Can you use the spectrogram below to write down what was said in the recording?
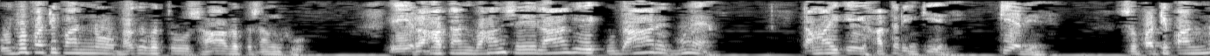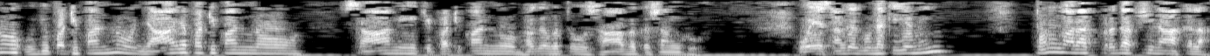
උජපටිපන්නෝ භගවතෝ ශාවක සංඝෝ. ඒ රහතන් වහන්සේලාගේ උදාර ගුණ තමයි ඒ හතරින් කියන්නේ කියවෙන්නේ. සුපටිපන්නෝ උජුපටිපන්නෝ ඥායපටිපන්නෝ සාමීච පටිපන්නෝ භගවතෝ ශාවක සංඝෝ. ඔය සංඝ ගුණ කියමින් තුන්වරක් ප්‍රදක්ෂිනා කළා.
